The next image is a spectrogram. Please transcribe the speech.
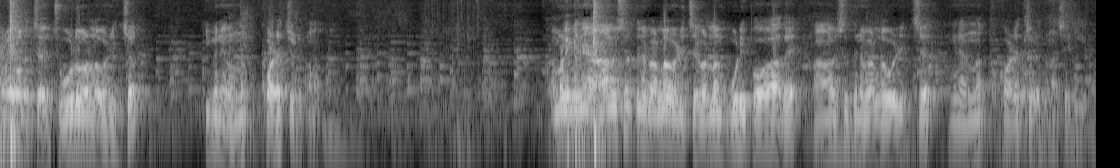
നമ്മൾ കുറച്ച് ചൂടുവെള്ളം ഒഴിച്ച് ഇവനെ ഒന്ന് കുഴച്ചെടുക്കണം. നമ്മളിങ്ങനെ ആവശ്യത്തിന് വെള്ളം ഒഴിച്ച് വെള്ളം കൂടി പോകാതെ ആവശ്യത്തിന് വെള്ളം ഒഴിച്ച് ഇങ്ങനെ ഒന്ന് കുഴച്ചെടുക്കണം ശരിക്കും.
